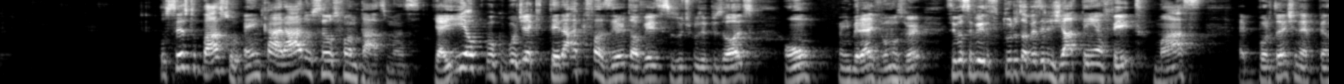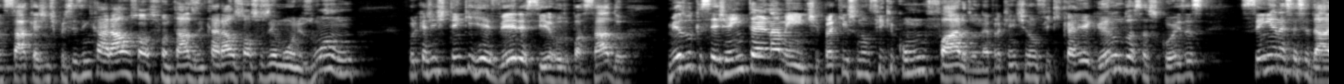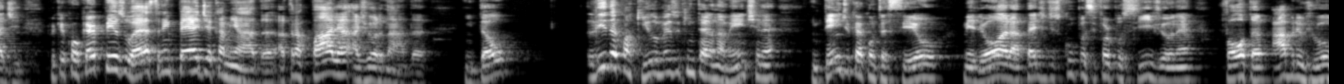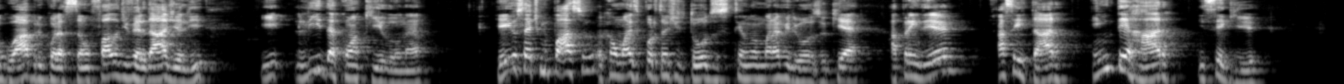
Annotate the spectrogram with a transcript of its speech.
O sexto passo é encarar os seus fantasmas. E aí é o que o Bojack terá que fazer, talvez, esses últimos episódios, ou em breve, vamos ver. Se você veio do futuro, talvez ele já tenha feito, mas é importante, né, pensar que a gente precisa encarar os nossos fantasmas, encarar os nossos demônios um a um, porque a gente tem que rever esse erro do passado, mesmo que seja internamente, para que isso não fique como um fardo, né, para que a gente não fique carregando essas coisas sem a necessidade, porque qualquer peso extra impede a caminhada, atrapalha a jornada. Então, lida com aquilo, mesmo que internamente, né? Entende o que aconteceu, melhora, pede desculpa se for possível, né? Volta, abre o jogo, abre o coração, fala de verdade ali e lida com aquilo, né? E aí o sétimo passo, que é o mais importante de todos, tem um nome maravilhoso, que é aprender, aceitar, enterrar e seguir.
